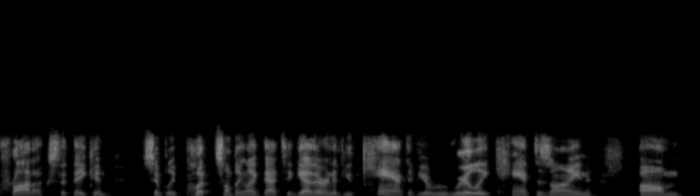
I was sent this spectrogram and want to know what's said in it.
products that they can simply put something like that together. And if you can't, if you really can't design um,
